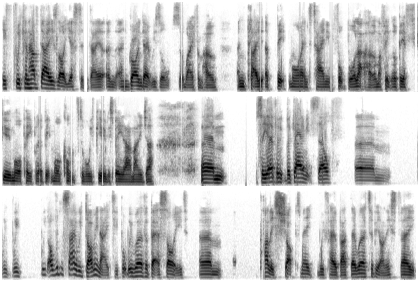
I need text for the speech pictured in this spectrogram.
if we can have days like yesterday and, and grind out results away from home and play a bit more entertaining football at home, I think there'll be a few more people a bit more comfortable with Pulis being our manager. Um, so yeah, the, the game itself, um, we, we, we, I wouldn't say we dominated, but we were the better side. Um, Palace shocked me with how bad they were. To be honest, they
